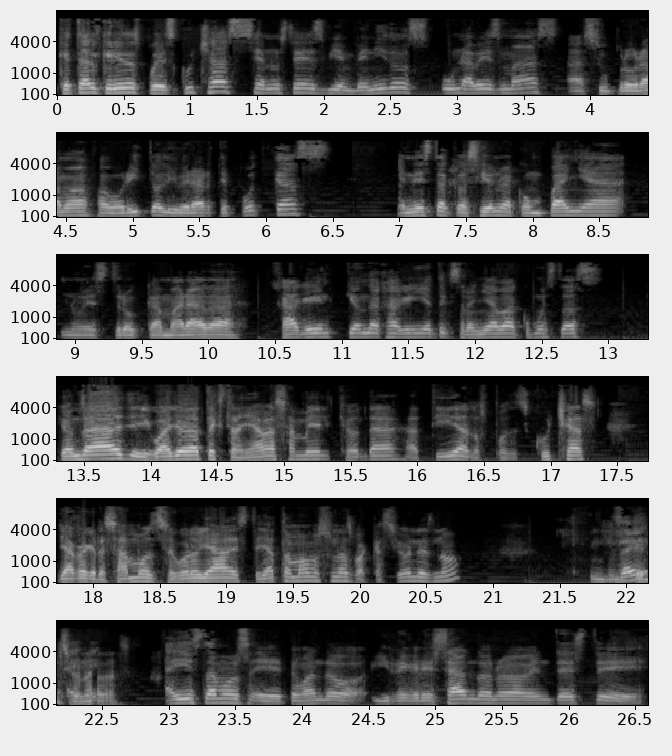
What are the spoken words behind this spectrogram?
¿Qué tal, queridos? Pues escuchas, sean ustedes bienvenidos una vez más a su programa favorito, Liberarte Podcast. En esta ocasión me acompaña nuestro camarada Hagen. ¿Qué onda, Hagen? Ya te extrañaba, ¿cómo estás? ¿Qué onda? Igual yo ya te extrañaba, Samuel. ¿Qué onda? A ti, a los podescuchas. Ya regresamos, seguro ya, este, ya tomamos unas vacaciones, ¿no? Pues ahí- Intencionadas. Ahí estamos eh, tomando y regresando nuevamente a este,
